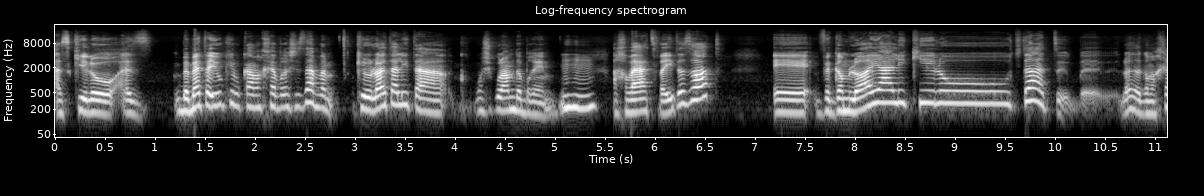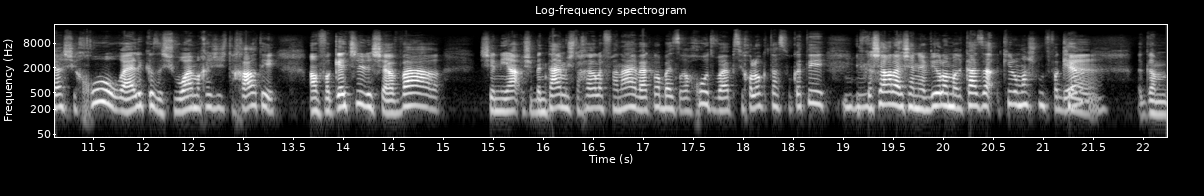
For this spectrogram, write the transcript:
אז כאילו, אז באמת היו כאילו כמה חבר'ה שזה, אבל כאילו לא הייתה לי את ה... כמו שכולם מדברים, מהמם. החוויה הצבאית הזאת, אה, וגם לא היה לי כאילו, את יודעת, אה, לא יודעת, גם אחרי השחרור, היה לי כזה שבועיים אחרי שהשתחררתי, המפקד שלי לשעבר, שנהיה, שבינתיים השתחרר לפניי והיה כבר באזרחות, והוא היה פסיכולוג תעסוקתי, התקשר אליי שאני אעביר לו מרכז, כאילו משהו מפגר. כן. גם,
